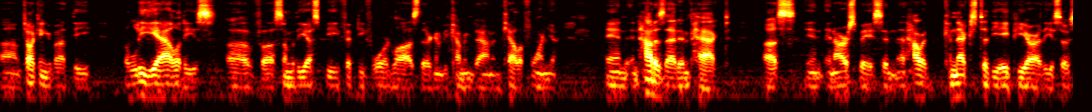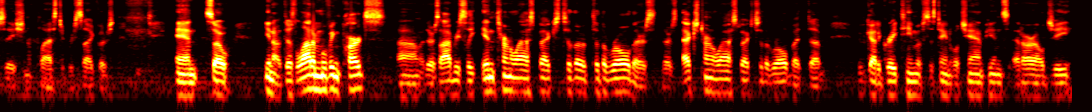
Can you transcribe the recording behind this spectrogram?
um, talking about the, the legalities of uh, some of the SB 54 laws that are going to be coming down in California, and and how does that impact us in, in our space and how it connects to the APR, the Association of Plastic Recyclers. And so you know, there's a lot of moving parts. Um, there's obviously internal aspects to the to the role. There's there's external aspects to the role, but um, we've got a great team of sustainable champions at RLG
